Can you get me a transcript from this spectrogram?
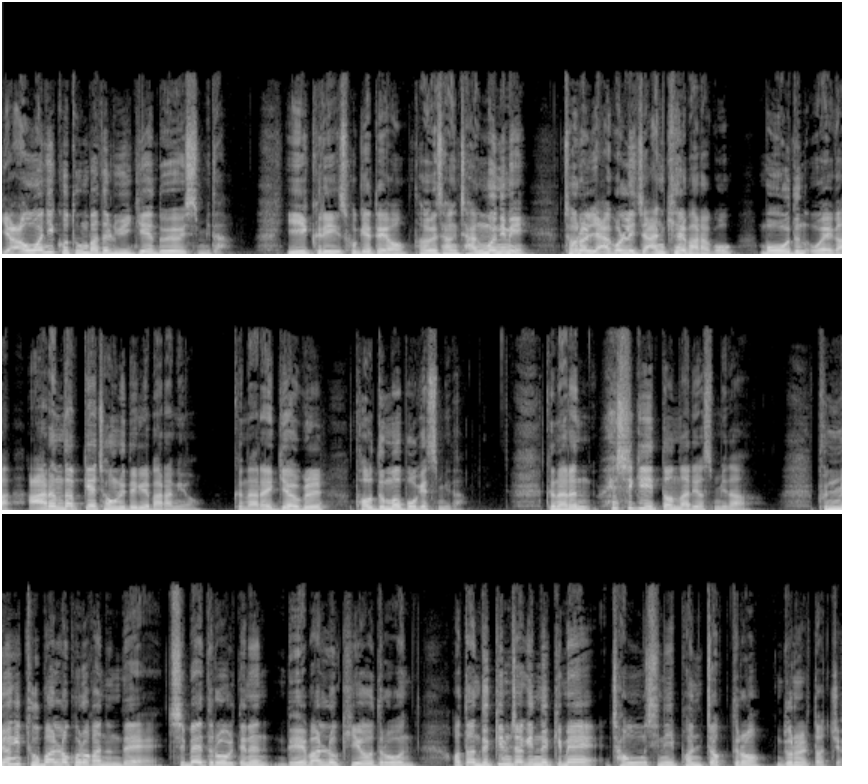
영원히 고통받을 위기에 놓여 있습니다. 이 글이 소개되어 더 이상 장모님이 저를 약올리지 않길 바라고 모든 오해가 아름답게 정리되길 바라며 그날의 기억을 더듬어 보겠습니다. 그날은 회식이 있던 날이었습니다. 분명히 두 발로 걸어갔는데 집에 들어올 때는 네 발로 기어 들어온 어떤 느낌적인 느낌에 정신이 번쩍 들어 눈을 떴죠.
